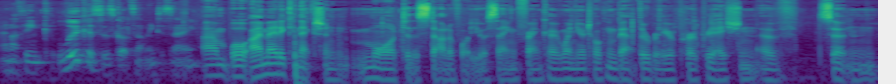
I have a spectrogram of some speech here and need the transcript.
And I think Lucas has got something to say. Um, well, I made a connection more to the start of what you were saying, Franco, when you were talking about the reappropriation of certain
